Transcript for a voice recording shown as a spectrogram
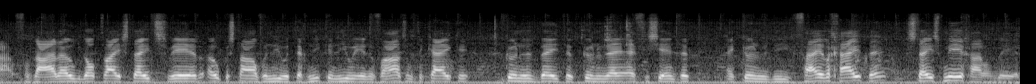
Nou, vandaar ook dat wij steeds weer openstaan voor nieuwe technieken, nieuwe innovaties om te kijken, kunnen we het beter, kunnen we efficiënter en kunnen we die veiligheid hè, steeds meer garanderen.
